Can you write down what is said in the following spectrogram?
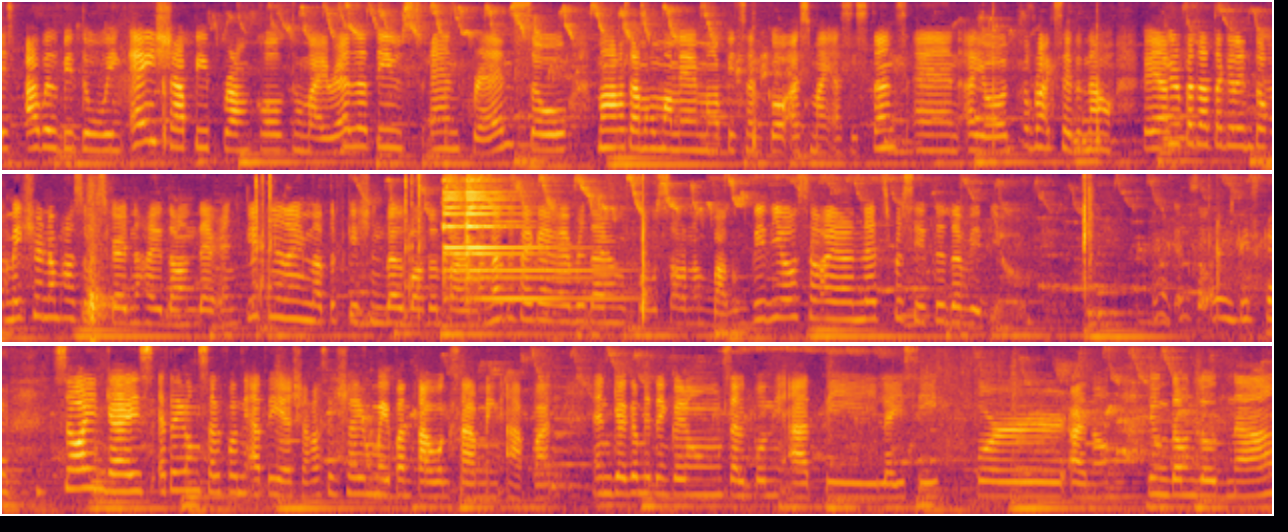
Guys, I will be doing a Shopee prank call to my relatives and friends. So makakasama ko mamaya yung mga pinsan ko as my assistants. And ayun, sobrang excited na ako. Kaya hindi patatagalin to. Make sure na makasubscribe na kayo down there and click nyo na yung notification bell button para ma-notify kayo every time mag-post ako ng bagong video. So ayun, let's proceed to the video. So ayun guys, ito yung cellphone ni Ate Yesha kasi siya yung may pantawag sa aming apat. And gagamitin ko yung cellphone ni Ate Lacey for ano, yung download ng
